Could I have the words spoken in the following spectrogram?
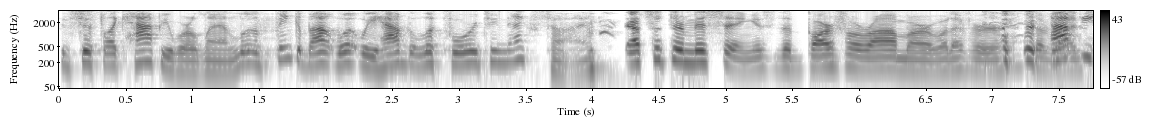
It's just like Happy World Land. Look, think about what we have to look forward to next time. That's what they're missing is the Barfarama or whatever. Happy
